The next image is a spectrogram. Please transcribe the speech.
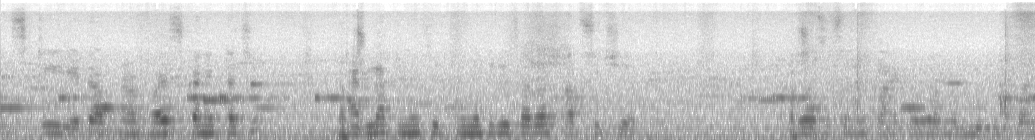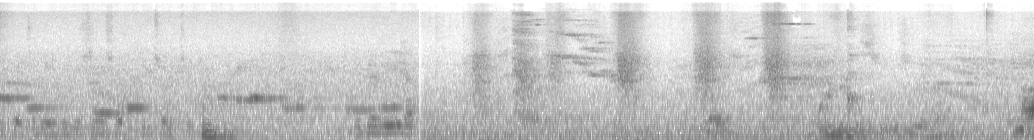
এক্সটি এটা আপনার ভয়েস কানেক্ট আছে। এক লাখ উনত্রিশ হাজার সাতশো ভয়েস কানেক্ট হবে আপনার ব্লুটুথ কানেক্ট আছে নেভিগেশন সব কিছু আছে। না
